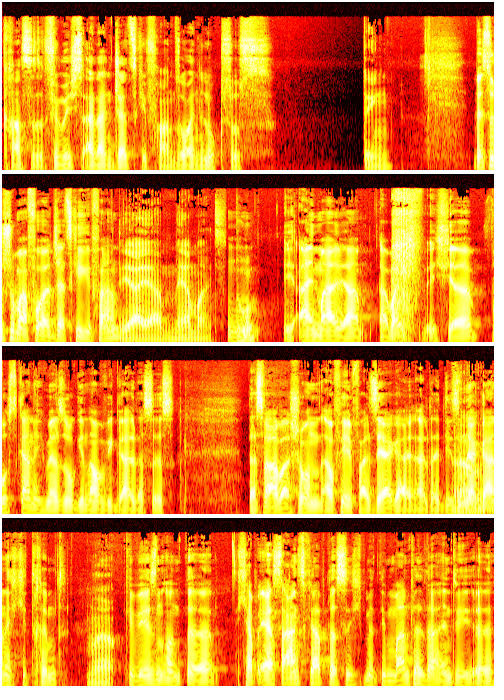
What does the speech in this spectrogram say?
krasses. Für mich ist allein Jetski fahren so ein Luxus-Ding. Bist du schon mal vorher Jetski gefahren? Ja, ja, mehrmals. Mhm. Du? Ich, einmal, ja. Aber ich, ich äh, wusste gar nicht mehr so genau, wie geil das ist. Das war aber schon auf jeden Fall sehr geil, Alter. Die sind ja, gar nicht getrimmt Ja. gewesen. Und äh, ich habe erst Angst gehabt, dass ich mit dem Mantel da irgendwie äh,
